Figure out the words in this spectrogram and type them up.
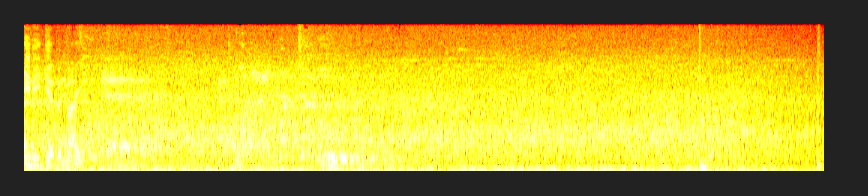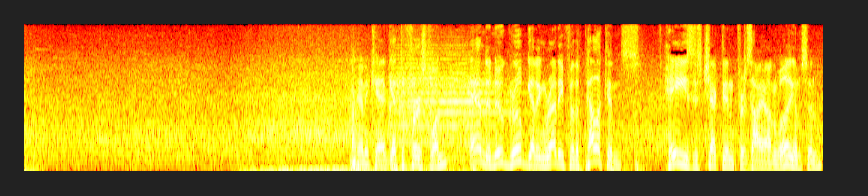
any given night. And he can't get the first one. And a new group getting ready for the Pelicans. Hayes is checked in for Zion Williamson.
